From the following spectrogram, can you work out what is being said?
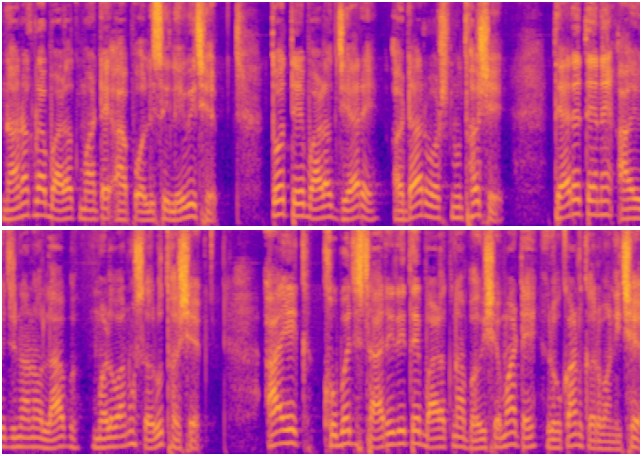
નાનકડા બાળક માટે આ પોલિસી લેવી છે, તો તે બાળક જ્યારે અઢાર વર્ષનું થશે, ત્યારે તેને આ યોજનાનો લાભ મળવાનું શરૂ થશે. આ એક ખૂબ જ સારી રીતે બાળકના ભવિષ્ય માટે રોકાણ કરવાની છે.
